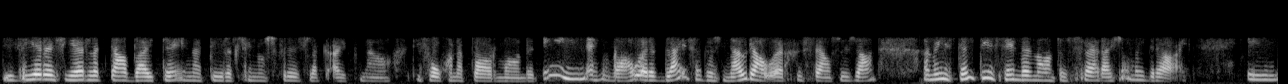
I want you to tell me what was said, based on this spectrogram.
die weer is heerlik daar buite en natuurlik sien ons vreeslik uit na die volgende paar maande. En ek waaroor ek bly is dat ons nou daaroor gesels Susan. I mean, dink Desember maand is ver, hy's om die draai. En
